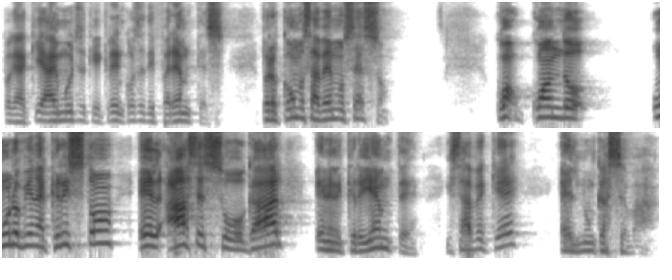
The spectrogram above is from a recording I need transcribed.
porque aquí hay muchos que creen cosas diferentes. Pero ¿cómo sabemos eso? Cuando uno viene a Cristo, Él hace su hogar en el creyente. ¿Y sabe qué? Él nunca se va.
